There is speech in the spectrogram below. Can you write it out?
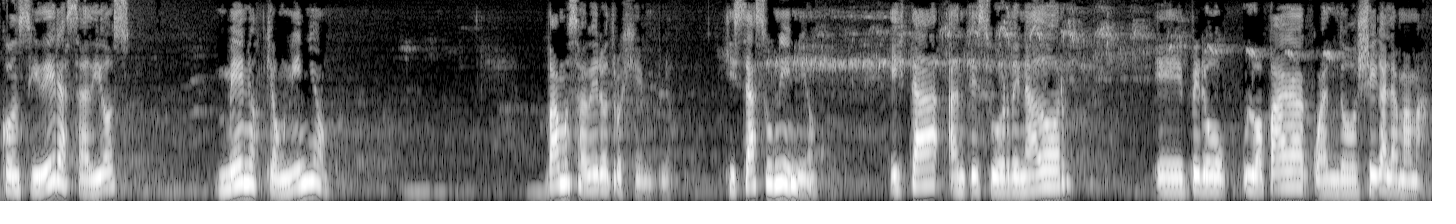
¿consideras a Dios menos que a un niño? Vamos a ver otro ejemplo. Quizás un niño está ante su ordenador, eh, pero lo apaga cuando llega la mamá.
